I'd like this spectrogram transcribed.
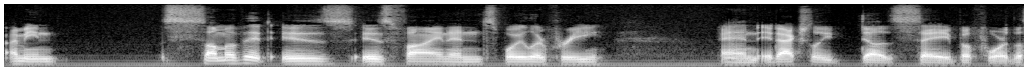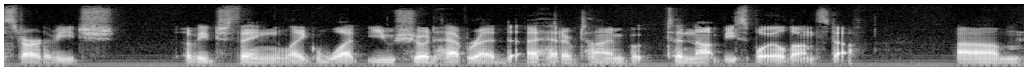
I mean, some of it is is fine and spoiler free, and it actually does say before the start of each of each thing like what you should have read ahead of time, but to not be spoiled on stuff. Um,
